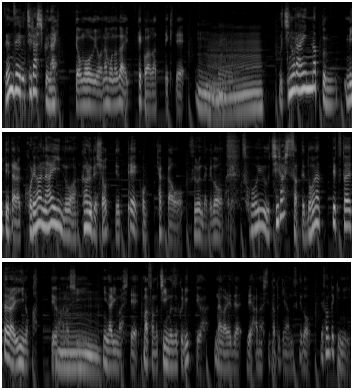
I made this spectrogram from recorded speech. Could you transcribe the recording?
全然うちらしくないって思うようなものが結構上がってきて、うちのラインナップ見てたらこれはないのわかるでしょって言ってこう却下をするんだけどそういううちらしさってどうやって伝えたらいいのかっていう話うん。になりましてまあそのチーム作りっていう流れでで話してた時なんですけどでその時に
